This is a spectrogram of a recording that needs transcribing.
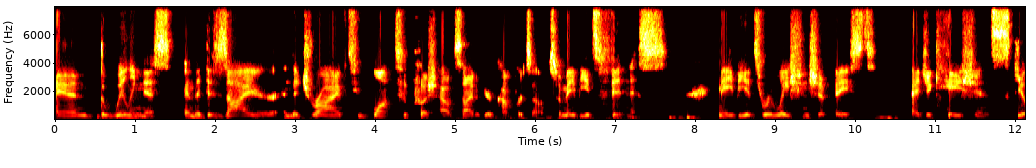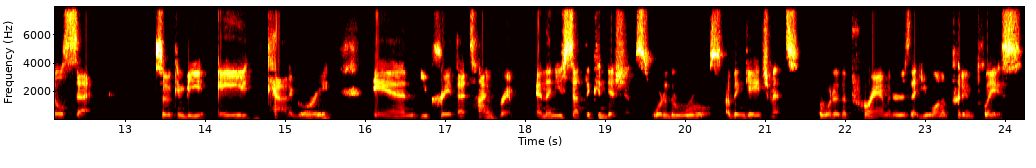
and the willingness and the desire and the drive to want to push outside of your comfort zone. So maybe it's fitness, maybe it's relationship based, education, skill set. So it can be a category and you create that time frame. And then you set the conditions. What are the rules of engagement? What are the parameters that you want to put in place?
